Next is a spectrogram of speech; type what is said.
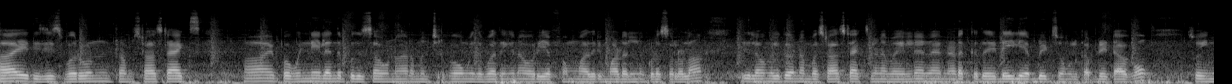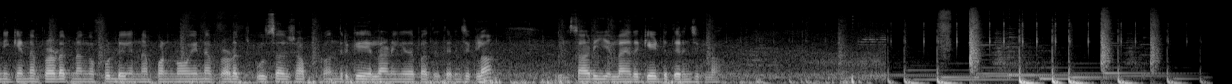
Hi this is Varun from star stocks இப்போ உன்னையிலேருந்து புதுசாக ஒன்று ஆரம்பிச்சிருக்கோம். இது பார்த்திங்கன்னா ஒரு எஃப்எம் மாதிரி மாடல்னு கூட சொல்லலாம். இதில் உங்களுக்கு நம்ம ஸ்டார் ஸ்டாக்ஸில் நம்ம என்னென்ன நடக்குது டெய்லி அப்டேட்ஸ் உங்களுக்கு அப்டேட் ஆகும். ஸோ இன்றைக்கி என்ன ப்ராடக்ட் நாங்கள் ஃபுட்டு என்ன பண்ணோம் என்ன ப்ராடக்ட் புதுசாக ஷாப்புக்கு வந்திருக்கு எல்லாம் நீங்கள் இதை பார்த்து தெரிஞ்சுக்கலாம். சாரி எல்லாம் இதை கேட்டு தெரிஞ்சுக்கலாம்.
